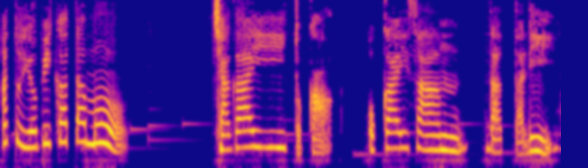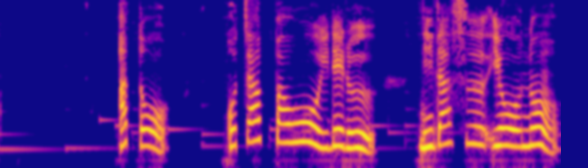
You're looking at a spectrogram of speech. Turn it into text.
あと呼び方も、茶がいとか、おかいさんだったり、あと、お茶っ葉を入れる煮出す用の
